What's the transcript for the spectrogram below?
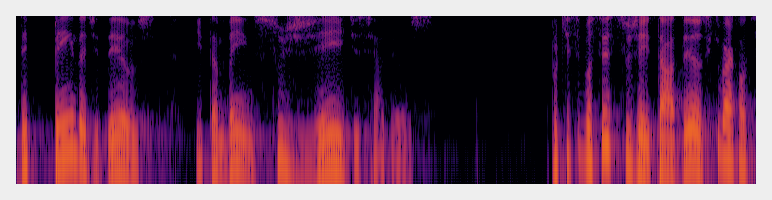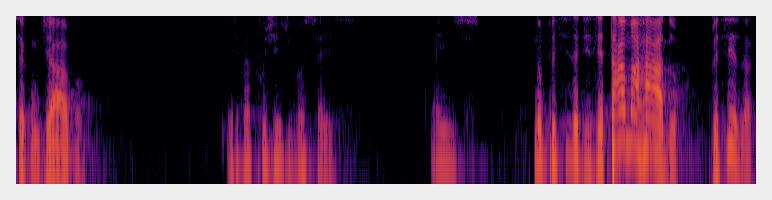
Dependa de Deus e também sujeite-se a Deus. Porque se você se sujeitar a Deus, o que vai acontecer com o diabo? Ele vai fugir de vocês. É isso. Não precisa dizer, está amarrado. Precisa?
